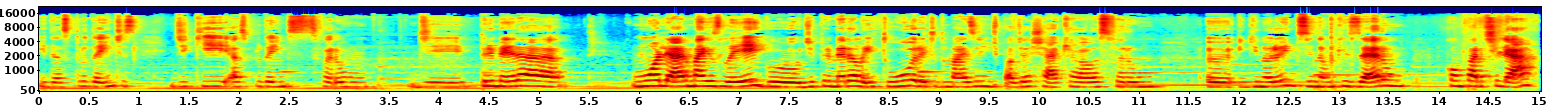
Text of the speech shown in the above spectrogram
E das prudentes, de que as prudentes foram de primeira um olhar mais leigo, de primeira leitura e tudo mais, a gente pode achar que elas foram uh, ignorantes e não quiseram compartilhar,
